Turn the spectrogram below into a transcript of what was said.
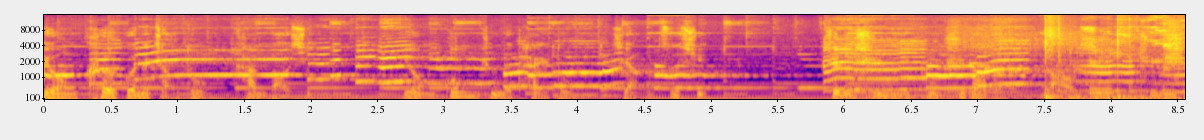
用客观的角度看保险，用公正的态度讲资讯。这里是你不知道的保险知识。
